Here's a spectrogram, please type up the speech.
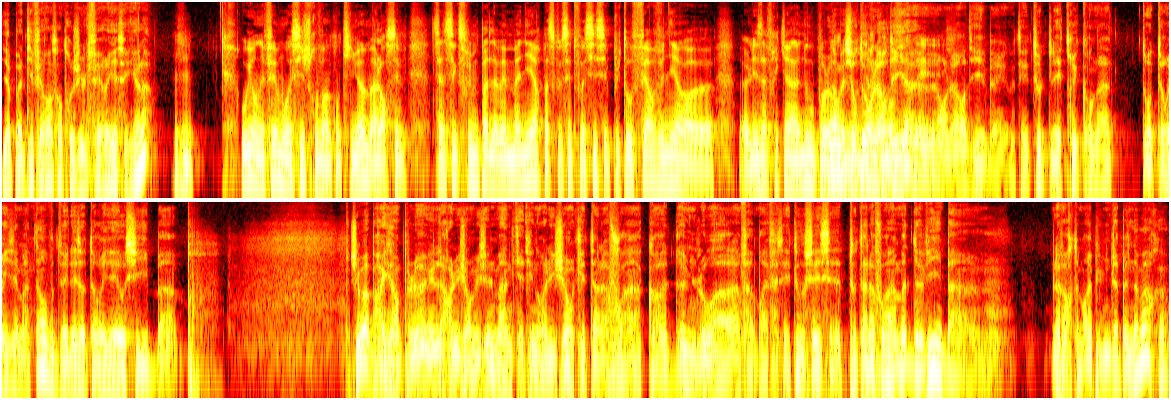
Il n'y a pas de différence entre Jules Ferry et ces gars-là. Oui, en effet, moi aussi, je trouve un continuum. Alors, ça ne s'exprime pas de la même manière parce que cette fois-ci, c'est plutôt faire venir euh, les Africains à nous pour leur non, mais surtout, dire on leur dit, euh, des- on leur dit, ben, écoutez, tous les trucs qu'on a autorisés maintenant, vous devez les autoriser aussi. Ben, pff. je vois, par exemple, la religion musulmane, qui est une religion qui est à la fois un code, une loi, enfin bref, c'est tout. C'est, c'est tout à la fois un mode de vie. Ben, l'avortement est puni de la peine de mort, quoi.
